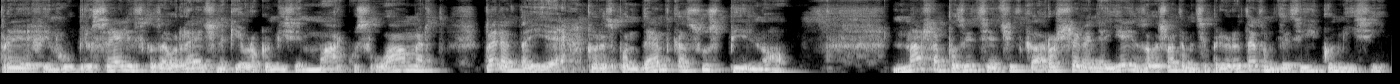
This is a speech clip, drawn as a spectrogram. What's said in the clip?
брифінгу в Брюсселі сказав речник Єврокомісії Маркус Ламерт, передає кореспондентка Суспільного. Наша позиція чітка: розширення є залишатиметься пріоритетом для цієї комісії.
